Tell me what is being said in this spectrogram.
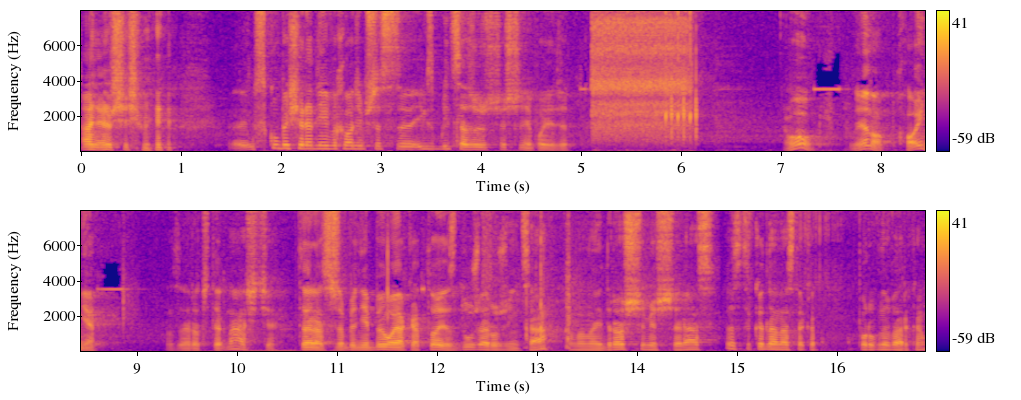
A nie, już się śmieje. Z Kuby średniej wychodzi przez y, X-Blitza, że już jeszcze nie pojedzie. O, nie no, hojnie. 0,14. Teraz, żeby nie było jaka to jest duża różnica, to na najdroższym jeszcze raz. To jest tylko dla nas taka porównywarka.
